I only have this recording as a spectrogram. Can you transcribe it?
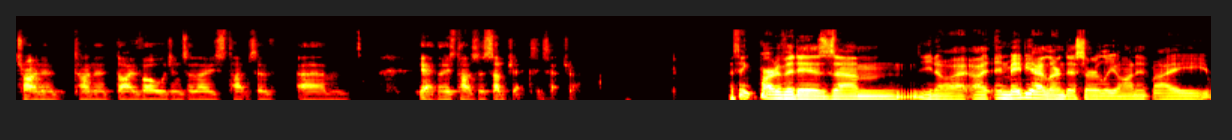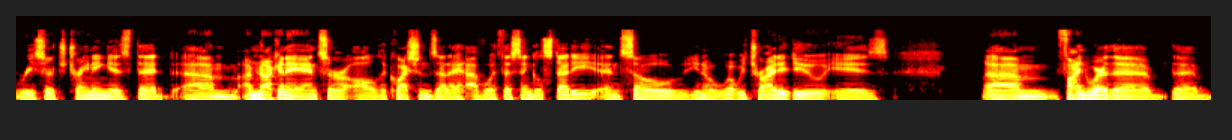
trying to kind of divulge into those types of um, yeah those types of subjects etc I think part of it is, um, you know, I, I, and maybe I learned this early on in my research training is that um, I'm not going to answer all the questions that I have with a single study, and so you know what we try to do is um, find where the the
